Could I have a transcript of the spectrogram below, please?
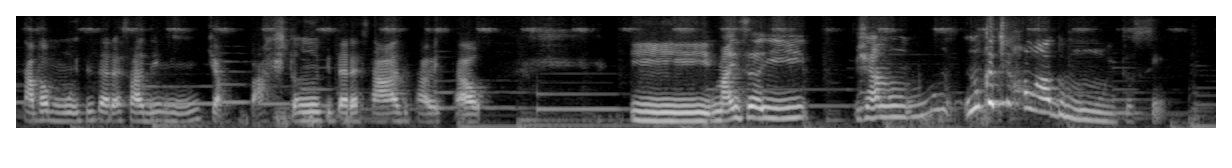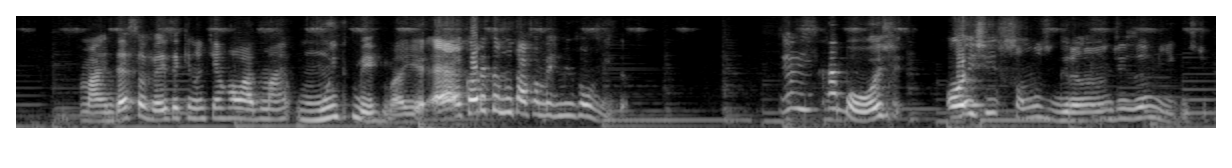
estava muito interessado em mim, já bastante interessado e tal e tal. E, mas aí já não, nunca tinha rolado muito, assim. Mas dessa vez é que não tinha rolado mais, muito mesmo. Aí, é agora que eu não estava mesmo envolvida. E aí acabou. Hoje, hoje somos grandes amigos. Tipo,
